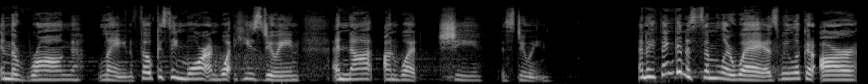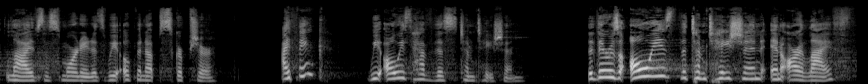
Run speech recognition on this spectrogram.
in the wrong lane, focusing more on what he's doing and not on what she is doing. And I think in a similar way, as we look at our lives this morning, as we open up scripture, I think we always have this temptation that there is always the temptation in our life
